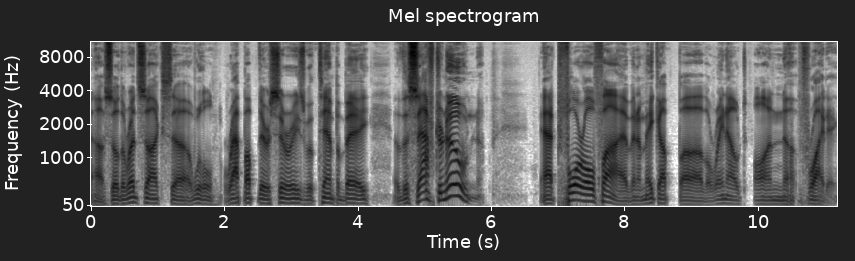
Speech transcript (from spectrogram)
Uh, so the Red Sox uh, will wrap up their series with Tampa Bay this afternoon at 4:05 in a makeup of a rainout on uh, Friday.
